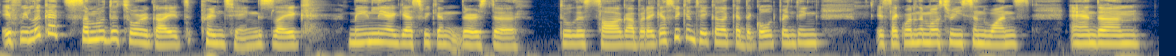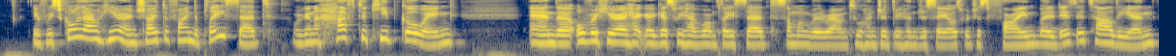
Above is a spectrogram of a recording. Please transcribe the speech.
if we look at some of the tour guide printings, like mainly, I guess we can, there's the Duelist Saga, but I guess we can take a look at the gold printing. It's like one of the most recent ones. And um, if we scroll down here and try to find the playset, we're gonna have to keep going. And uh, over here, I, I, guess we have one playset, someone with around 200, 300 sales, which is fine, but it is Italian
